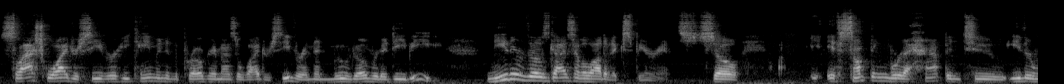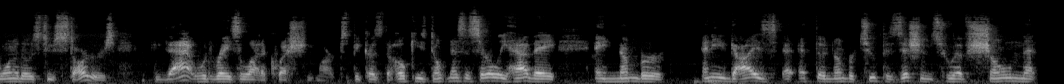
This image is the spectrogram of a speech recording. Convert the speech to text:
slash wide receiver. He came into the program as a wide receiver and then moved over to DB. Neither of those guys have a lot of experience. So if something were to happen to either one of those two starters, that would raise a lot of question marks because the Hokies don't necessarily have a a number any guys at, at the number two positions who have shown that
